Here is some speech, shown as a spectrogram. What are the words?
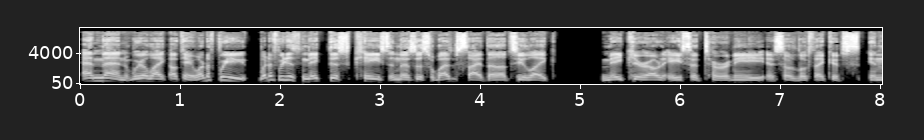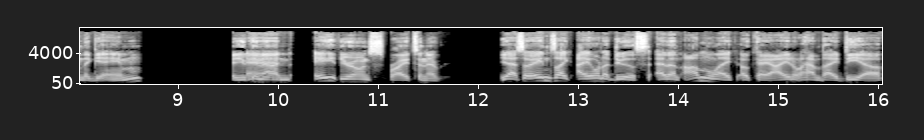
And then we were like, okay, what if we what if we just make this case and there's this website that lets you like make your own Ace Attorney and so it looks like it's in the game. You can and add your own sprites and everything. Yeah, so Aiden's like, I want to do this, and then I'm like, okay, I don't have the idea.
